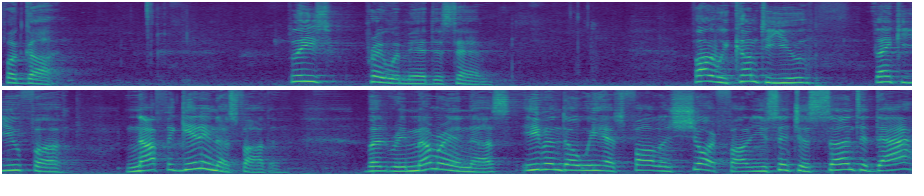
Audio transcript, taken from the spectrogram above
for God. Please pray with me at this time. Father, we come to you thanking you for not forgetting us, Father but remembering us, even though we have fallen short, Father, you sent your Son to die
